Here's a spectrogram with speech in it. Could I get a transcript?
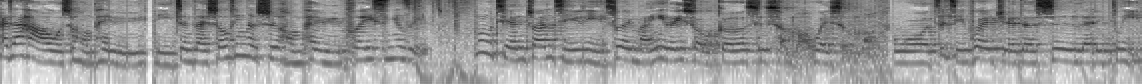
大家好，我是洪佩瑜，你正在收听的是洪佩瑜 Plays Music。目前专辑里最满意的一首歌是什么？为什么？我自己会觉得是 Let It Bleed，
